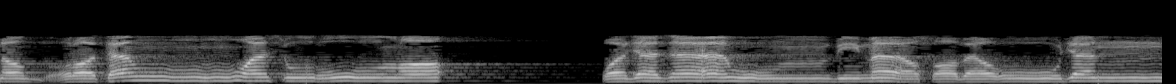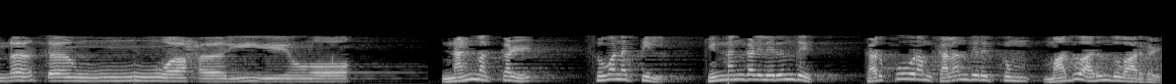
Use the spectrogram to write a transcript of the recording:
نَضْرَةً وَسُرُورًا وَجَزَاهُم بِمَا صَبَرُوا جَنَّةً وَحَرِيرًا நன்மக்கள் சுவனத்தில் கிண்ணங்களிலிருந்து கற்பூரம் கலந்திருக்கும் மது அருந்துவார்கள்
